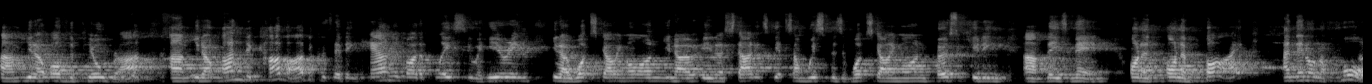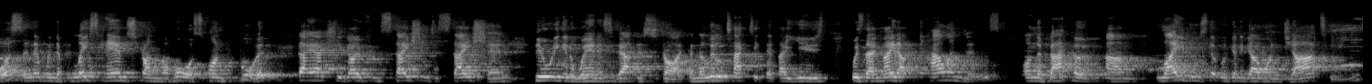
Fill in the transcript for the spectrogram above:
um, you know, of the Pilbara, um, you know, undercover because they're being hounded by the police who are hearing, you know, what's going on, you know, you know, starting to get some whispers of what's going on, persecuting um, these men on a, on a bike and then on a horse. And then when the police hamstrung the horse on foot, they actually go from station to station building an awareness about this strike. And the little tactic that they used was they made up calendars on the back of um, labels that were going to go on jar tins,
